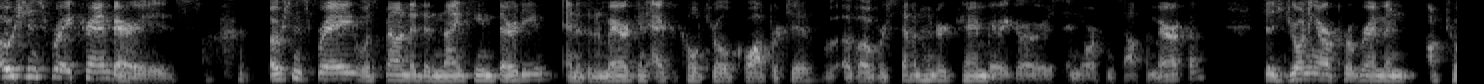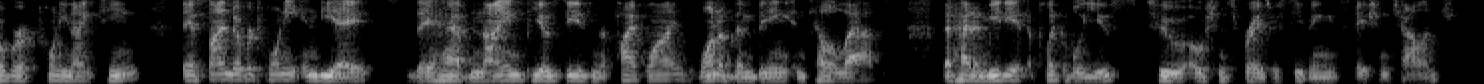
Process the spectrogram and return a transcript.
Ocean Spray Cranberries. Ocean Spray was founded in 1930 and is an American agricultural cooperative of over 700 cranberry growers in North and South America. Since joining our program in October of 2019, they have signed over 20 NDAs. They have nine POCs in the pipeline, one of them being Intello Labs, that had immediate applicable use to Ocean Spray's receiving station challenge,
